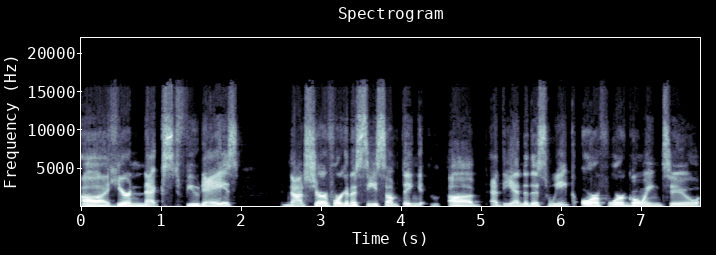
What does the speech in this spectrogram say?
uh, here next few days. Not sure if we're going to see something uh, at the end of this week or if we're going to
